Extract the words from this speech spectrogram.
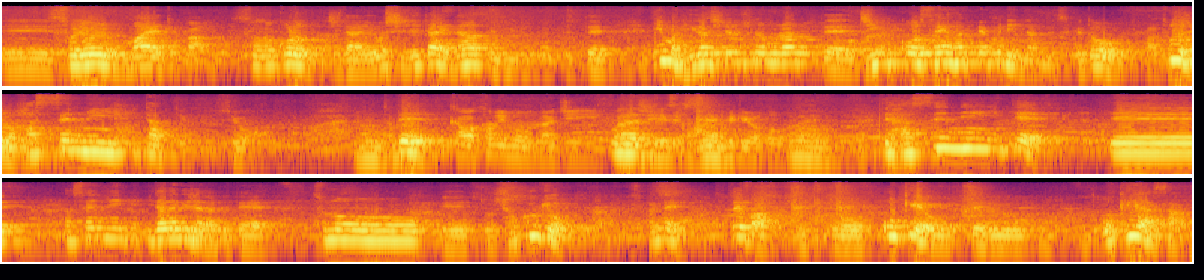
えー、それよりも前とかその頃の時代を知りたいなというふうに思ってて今東吉野村って人口1800人なんですけど当時は8000人いたっていうんですよ、うん、で川上も同じ同じですね、両方、うん、で8000人いてで8000人いただけじゃなくてその、えーと、職業なんですかね。例えば、えっと、桶を売ってる桶屋さん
